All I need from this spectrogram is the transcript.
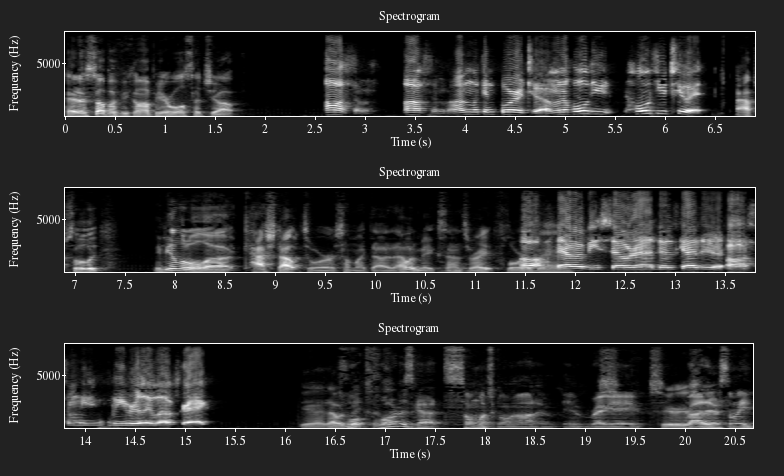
Hit us up if you come up here. We'll set you up. Awesome, awesome. I'm looking forward to it. I'm gonna hold you hold you to it. Absolutely. Maybe a little uh, Kash'd Out tour or something like that. That would make sense, right? Florida Oh, band. that would be so rad. Those guys are awesome. We we really love Greg. yeah, that would Flo- make sense. Florida's got so much going on in, in reggae. Seriously. right? There's so many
